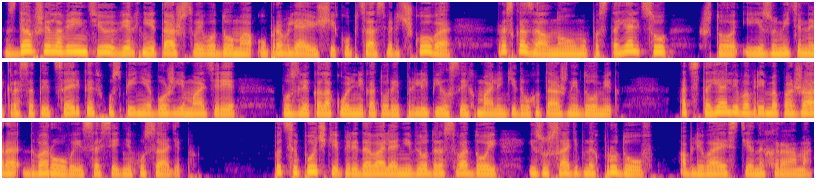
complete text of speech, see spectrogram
Сдавший Лаврентию верхний этаж своего дома управляющий купца Сверчкова рассказал новому постояльцу, что и изумительной красоты церковь Успения Божьей Матери, возле колокольни которой прилепился их маленький двухэтажный домик, отстояли во время пожара дворовые из соседних усадеб. По цепочке передавали они ведра с водой из усадебных прудов, обливая стены храма.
